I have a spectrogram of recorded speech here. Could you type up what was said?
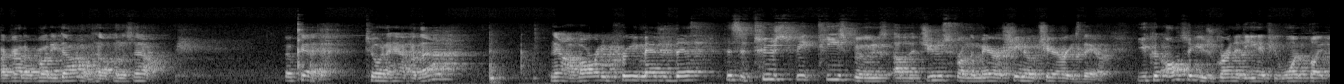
I got our buddy Donald helping us out. Okay, two and a half of that. Now, I've already pre-measured this. This is two teaspoons of the juice from the maraschino cherries there. You could also use grenadine if you want, but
